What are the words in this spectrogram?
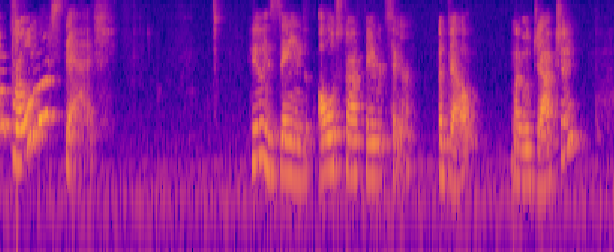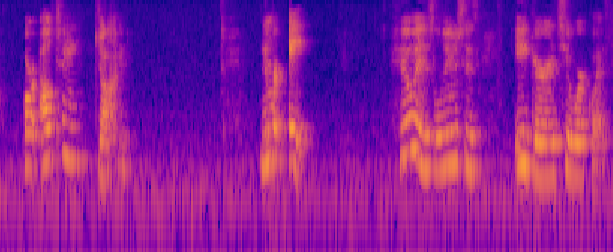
or grow a mustache? Who is Zayn's all-star favorite singer? Adele, Michael Jackson, or Elton John? Number eight. Who is Luce's eager to work with?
